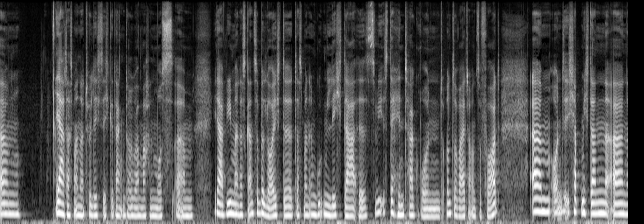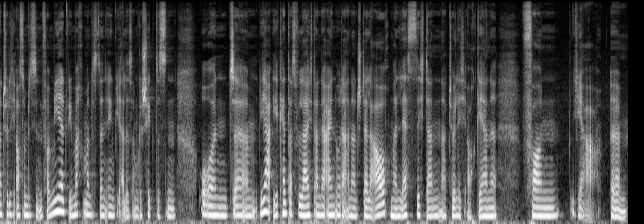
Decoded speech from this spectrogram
ähm, ja, dass man natürlich sich Gedanken darüber machen muss, ähm, ja, wie man das Ganze beleuchtet, dass man im guten Licht da ist, wie ist der Hintergrund und so weiter und so fort. Ähm, und ich habe mich dann äh, natürlich auch so ein bisschen informiert, wie macht man das denn irgendwie alles am geschicktesten. Und ähm, ja, ihr kennt das vielleicht an der einen oder anderen Stelle auch. Man lässt sich dann natürlich auch gerne von, ja, ähm,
